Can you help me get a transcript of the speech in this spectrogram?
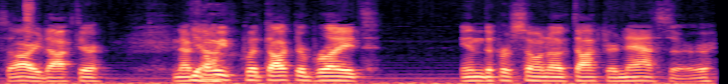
Sorry, Doctor. Now, Yeah. can we put Dr. Bright in the persona of Dr. Nassar?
